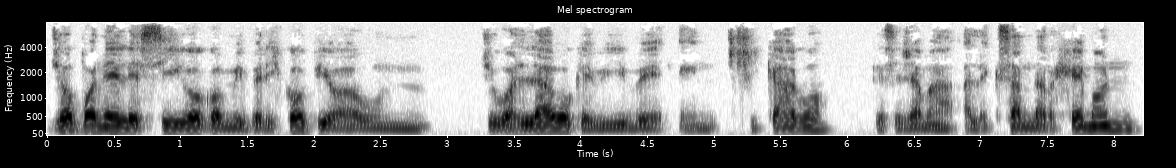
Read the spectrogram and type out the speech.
yo ponele, sigo con mi periscopio a un yugoslavo que vive en Chicago, que se llama Alexander Hemon,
